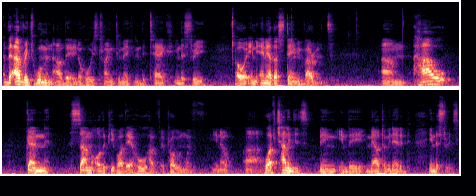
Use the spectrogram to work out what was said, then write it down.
the average woman out there, you know, who is trying to make it in the tech industry or in any other STEM environment, um, how can some of the people out there who have a problem with, you know, uh, who have challenges being in the male-dominated industries,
